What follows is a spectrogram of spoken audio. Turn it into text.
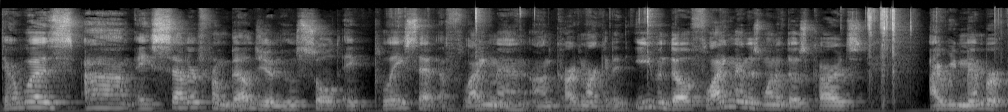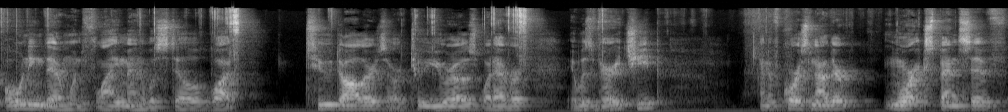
There was um, a seller from Belgium who sold a playset of Flying Man on Card Market. And even though Flying Man is one of those cards, I remember owning them when Flying Man was still, what, $2 or 2 euros, whatever. It was very cheap. And of course, now they're more expensive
